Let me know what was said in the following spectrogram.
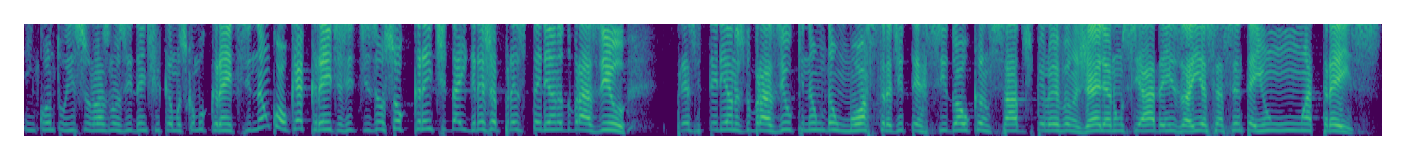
Enquanto isso, nós nos identificamos como crentes. E não qualquer crente, a gente diz, eu sou crente da Igreja Presbiteriana do Brasil. Presbiterianos do Brasil que não dão mostra de ter sido alcançados pelo Evangelho anunciado em Isaías 61, 1 a 3.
